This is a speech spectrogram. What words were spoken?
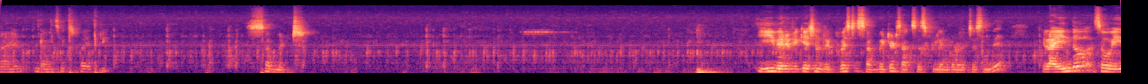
nine double six five three. Submit. E verification request submitted successful అని కూడా వచ్చేసింది. ఇలా అయిందో సో ఈ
